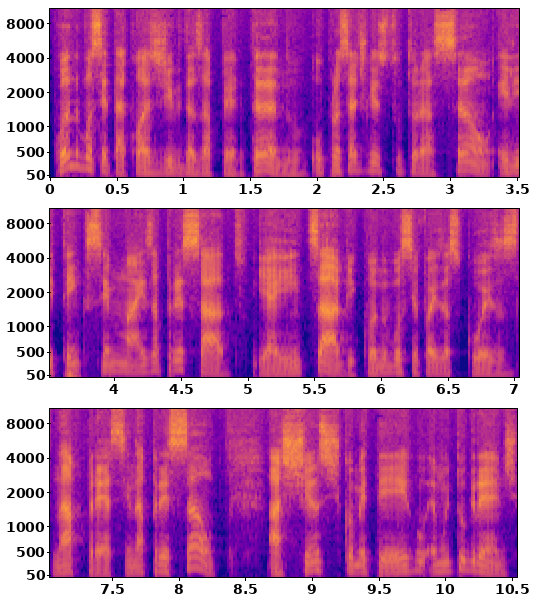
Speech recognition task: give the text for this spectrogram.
Quando você está com as dívidas apertando, o processo de reestruturação ele tem que ser mais apressado. E aí a gente sabe, quando você faz as coisas na pressa e na pressão, a chance de cometer erro é muito grande.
